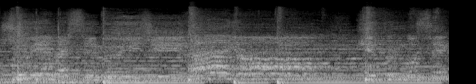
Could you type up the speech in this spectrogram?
주의 말씀 의지하여 깊은 곳에 그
